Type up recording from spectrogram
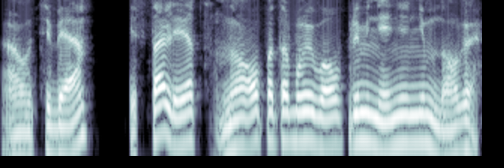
«А у тебя?» «Пистолет, но опыта боевого применения немного».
